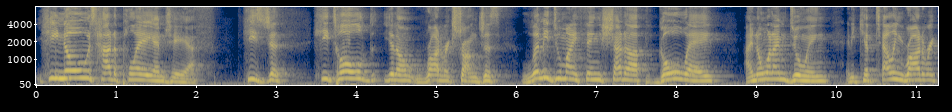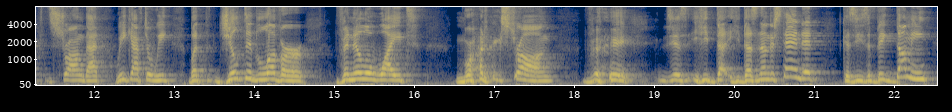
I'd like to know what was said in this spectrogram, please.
he knows how to play MJF. He's just he told, you know, Roderick Strong, just let me do my thing, shut up, go away. I know what I'm doing. And he kept telling Roderick Strong that week after week. But jilted lover, vanilla white, Roderick Strong, just he he doesn't understand it because he's a big dummy.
